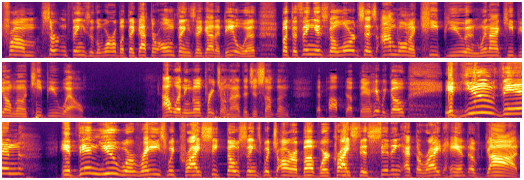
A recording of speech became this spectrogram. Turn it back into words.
from certain things of the world, but they got their own things they got to deal with. But the thing is, the Lord says, I'm going to keep you, and when I keep you, I'm going to keep you well. I wasn't going to preach on that. That's just something that popped up there. Here we go. If you then if then you were raised with Christ, seek those things which are above, where Christ is sitting at the right hand of God.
